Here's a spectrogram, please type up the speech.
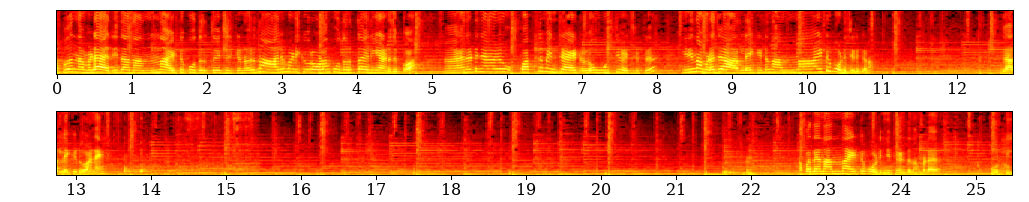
അപ്പോൾ നമ്മുടെ അരി ഇതാ നന്നായിട്ട് കുതിർത്ത് വെച്ചിരിക്കണം ഒരു നാല് മണിക്കൂറോളം കുതിർത്ത അരിയാണിതിപ്പോൾ എന്നിട്ട് ഞാനൊരു പത്ത് മിനിറ്റ് ആയിട്ടുള്ളൂ ഊറ്റി വെച്ചിട്ട്. ഇനി നമ്മുടെ ജാറിലേക്ക് ഇട്ട് നന്നായിട്ട് പൊടിച്ചെടുക്കണം. ജാറിലേക്ക് ഇടുവാണേ. അപ്പോൾ അതേ നന്നായിട്ട് പൊടിഞ്ഞിട്ടുണ്ട് നമ്മുടെ പൊടി.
